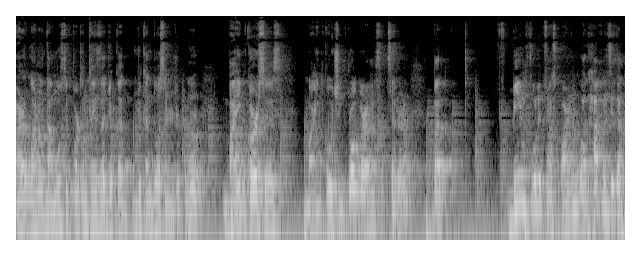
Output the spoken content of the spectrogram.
are one of the most important things that you can you can do as an entrepreneur buying courses buying coaching programs etc but being fully transparent what happens is that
